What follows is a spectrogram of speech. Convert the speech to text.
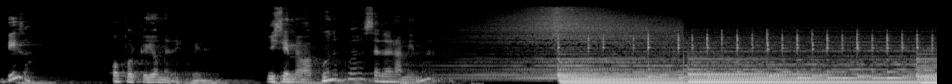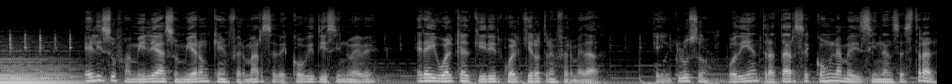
diga. O porque yo me descuide. Y si me vacuno, puedo acelerar mi muerte. Él y su familia asumieron que enfermarse de COVID-19 era igual que adquirir cualquier otra enfermedad, que incluso podían tratarse con la medicina ancestral.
